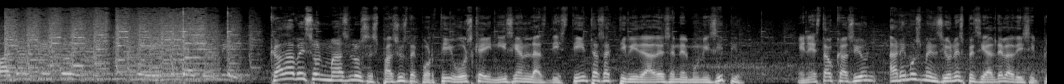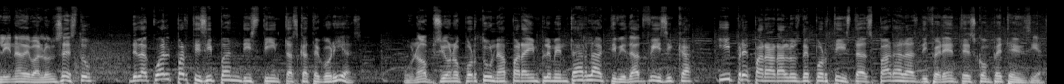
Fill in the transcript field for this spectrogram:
vayan 125 de mí. Cada vez son más los espacios deportivos que inician las distintas actividades en el municipio. En esta ocasión haremos mención especial de la disciplina de baloncesto, de la cual participan distintas categorías. Una opción oportuna para implementar la actividad física y preparar a los deportistas para las diferentes competencias.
